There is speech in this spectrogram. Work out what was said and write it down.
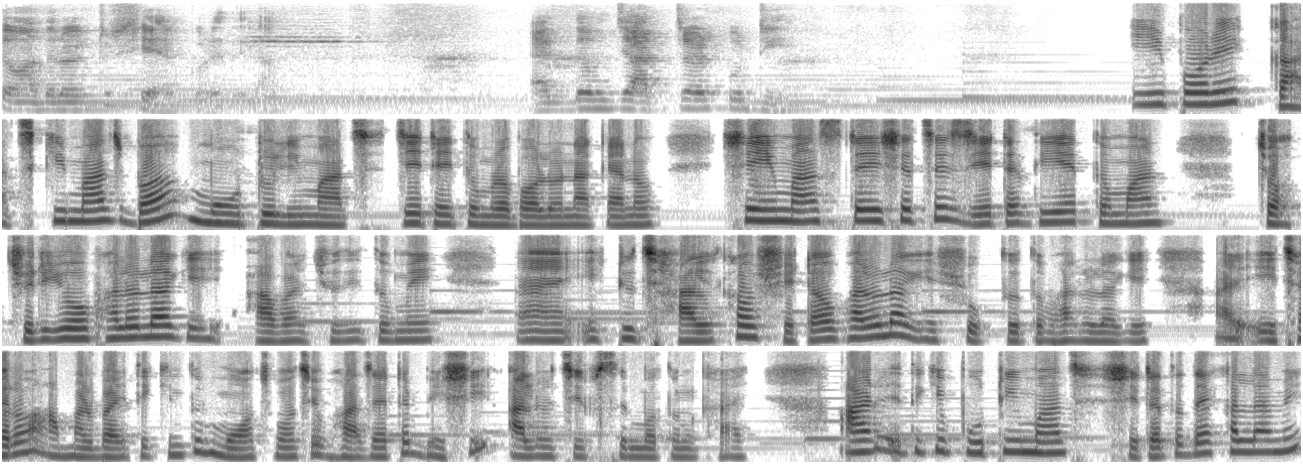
তোমাদেরও একটু শেয়ার করে দিলাম। একদম যাত্রার পুঁটি। এরপরে কাচকি মাছ বা মৌটুলি মাছ, যেটাই তোমরা বলো না কেন, সেই মাছটা এসেছে যেটা দিয়ে তোমার চচ্চড়িও ভালো লাগে, আবার যদি তুমি একটু ঝাল খাও সেটাও ভালো লাগে শুক্তো তো ভালো লাগে। আর এছাড়াও আমার বাড়িতে কিন্তু মচমচে ভাজাটা বেশি আলু চিপসের মতন খায়। আর এদিকে পুঁটি মাছ, সেটা তো দেখালামই,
